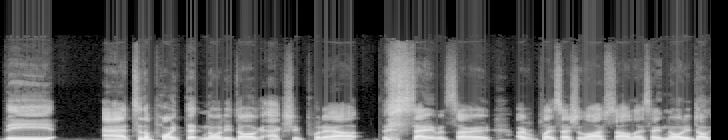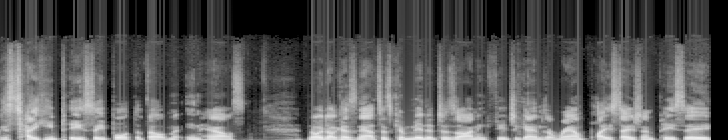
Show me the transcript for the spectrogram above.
the uh, to the point that Naughty Dog actually put out this statement. So over PlayStation Lifestyle, they say Naughty Dog is taking PC port development in house. Naughty Dog has announced it's committed to designing future games around PlayStation and PC.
